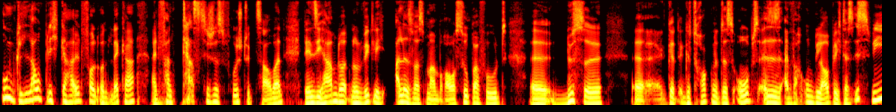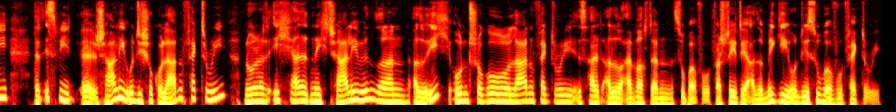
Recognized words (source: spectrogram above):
unglaublich gehaltvoll und lecker ein fantastisches Frühstück zaubern. Denn sie haben dort nun wirklich alles, was man braucht. Superfood, äh, Nüsse, äh, getrocknetes Obst. Es ist einfach unglaublich. Das ist wie, das ist wie äh, Charlie und die Schokoladenfactory, nur dass ich halt nicht Charlie bin, sondern also ich und Schokoladenfactory ist halt also einfach dann Superfood. Versteht ihr? Also Mickey und die Superfood Factory.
